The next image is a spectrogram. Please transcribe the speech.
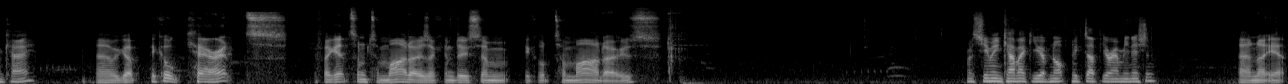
Okay. Uh, we got pickled carrots. If I get some tomatoes, I can do some pickled tomatoes. I'm assuming, Capac, you have not picked up your ammunition? Uh, not yet.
